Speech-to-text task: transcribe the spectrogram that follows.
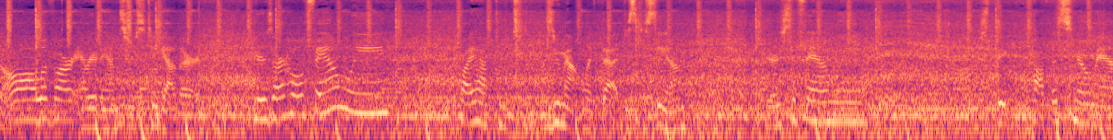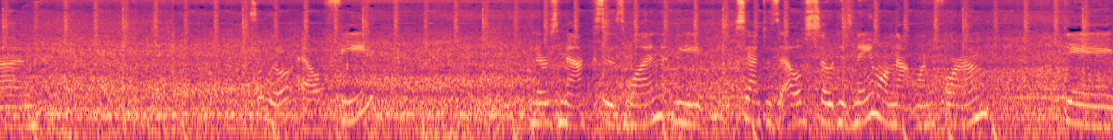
There's our air dancers together. Here's our whole family. Probably have to zoom out like that just to see them. Here's the family. There's big Papa Snowman. It's a little Elfie. There's Max's one. We Santa's elves sewed his name on that one for him. I think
